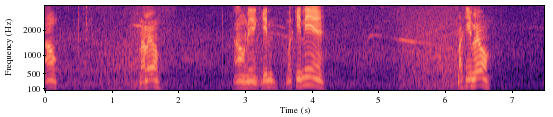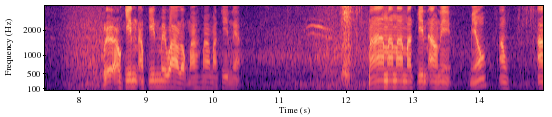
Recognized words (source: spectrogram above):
เอามาเร็วเอานี่กินมากินนี่ มากินเร็วเร็วเอากินเอากินไม่ว่าหรอกมามามากินเนี่ย มามามามากินเอานี่เมียวเอาเอา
